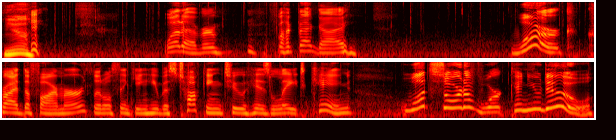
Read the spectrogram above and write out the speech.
Yeah. Whatever. Fuck that guy. Work, cried the farmer, little thinking he was talking to his late king. What sort of work can you do?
